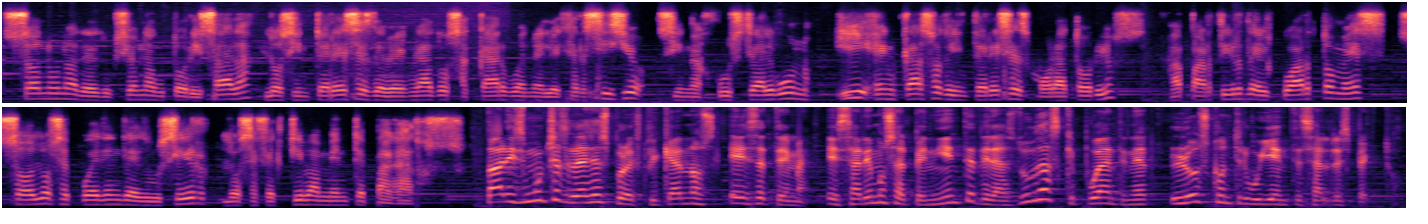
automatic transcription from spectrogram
son una deducción autorizada los intereses devengados a cargo en el ejercicio sin ajuste alguno. Y en caso de intereses moratorios, a partir del cuarto mes solo se pueden deducir los efectivamente pagados. Paris, muchas gracias por explicarnos este tema. Estaremos al pendiente de las dudas que puedan tener los contribuyentes al respecto.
